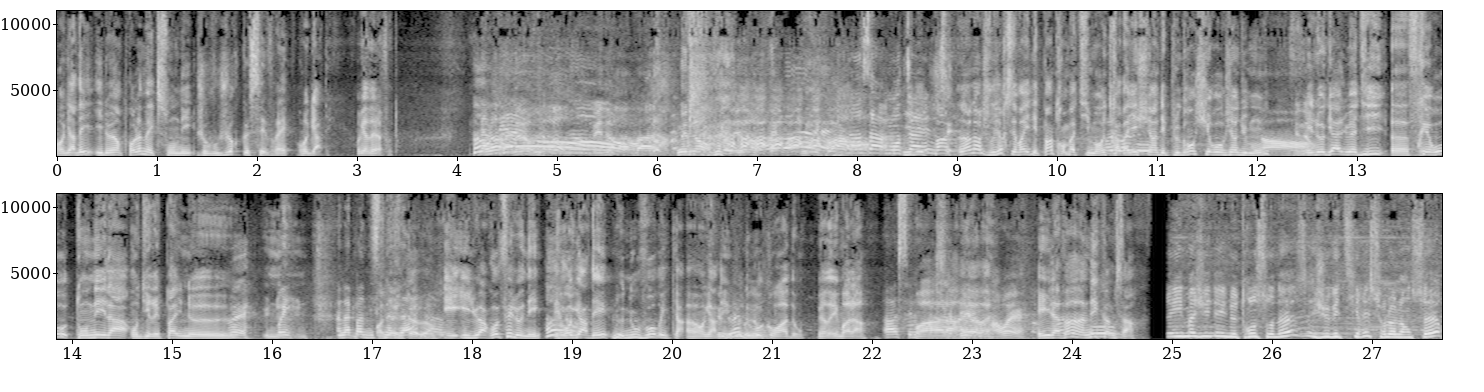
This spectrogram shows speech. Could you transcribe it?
Regardez, il a eu un problème avec son nez. Je vous jure que c'est vrai. Regardez. Regardez la photo. Oh, mais non, mais non, mais non, Non, c'est un Il est montage. pein- Non, non, je vous jure que c'est vrai, il est peintre en bâtiment. Il travaillait chez un des plus grands chirurgiens du monde. Et le gars lui a dit euh, Frérot, ton nez là, on dirait pas une. une- une- Un appendice nasal. hein. Et il lui a refait le nez. Et regardez, le nouveau Rica- euh, regardez, le nouveau non Corrado. Regardez, voilà. Ah, c'est Voilà. c'est bien. ouais, ouais. Ah ouais. Et il avait un nez comme ça. Imaginez une tronçonneuse et je vais tirer sur le lanceur.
